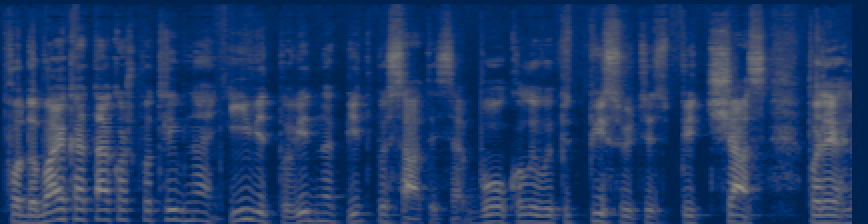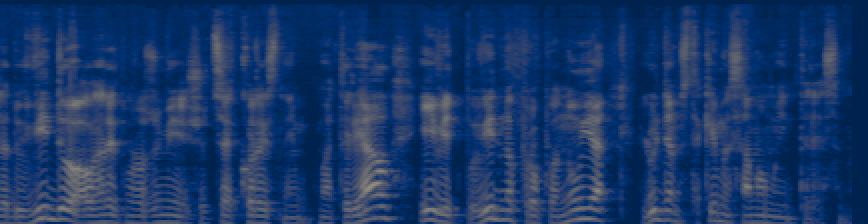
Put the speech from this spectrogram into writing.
подобайка також потрібна і відповідно підписатися. Бо коли ви підписуєтесь під час перегляду відео, алгоритм розуміє, що це корисний матеріал і відповідно пропонує людям з такими самими інтересами.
